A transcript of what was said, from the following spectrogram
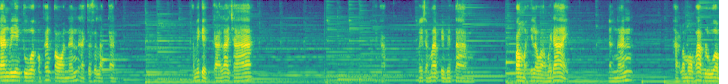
การเรียงตัวของขั้นตอนนั้นอาจจะสลับกันทำให้เกิดการล่าช้านะครับไม่สามารถเป็นไปตามเป้าหมายที่เราวางไว้ได้ ดังนั้น หากเรามองภาพรวม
